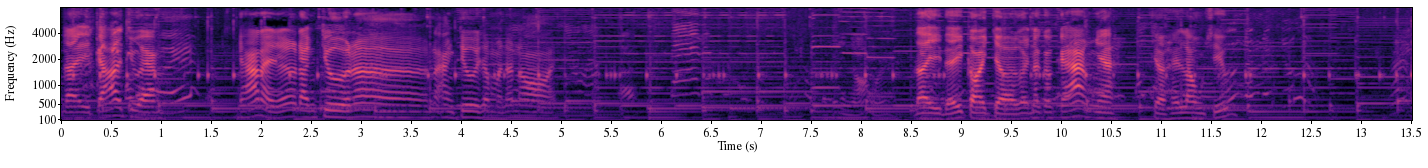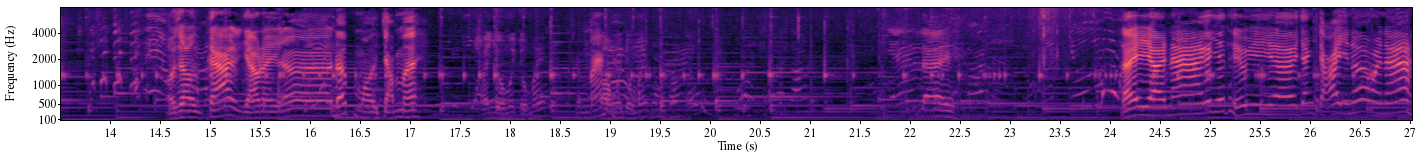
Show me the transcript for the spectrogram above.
đây cá nó chưa ăn cá này nó đang trưa nó nó ăn trưa xong rồi nó no. Đây để coi chờ coi nó có cá không nha. Chờ hơi lâu một xíu. Ủa sao cá dạo này nó đớp mồi chậm rồi phải vô mấy chỗ mấy mát còn mấy chỗ mấy không có? Đây đây rồi na có giới thiệu gì ờ, trang trại gì nữa không rồi na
